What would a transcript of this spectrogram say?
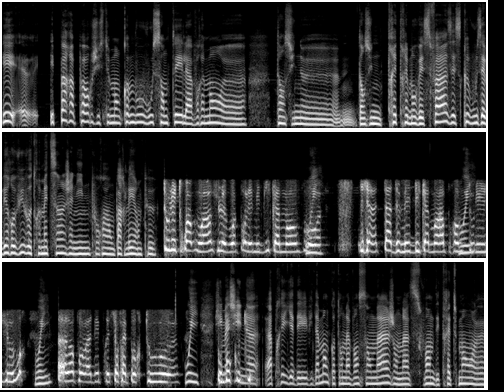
Et, euh, et par rapport justement, comme vous vous sentez là vraiment euh, dans une euh, dans une très très mauvaise phase, est-ce que vous avez revu votre médecin, Janine, pour en parler un peu? Tous les trois mois, je le vois pour les médicaments. Pour, Oui. J'ai un tas de médicaments à prendre Oui. tous les jours. Oui, Alors pour la dépression, enfin pour tout. euh, oui, j'imagine. de- euh, Après, il y a des évidemment quand on avance en âge, on a souvent des traitements euh,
